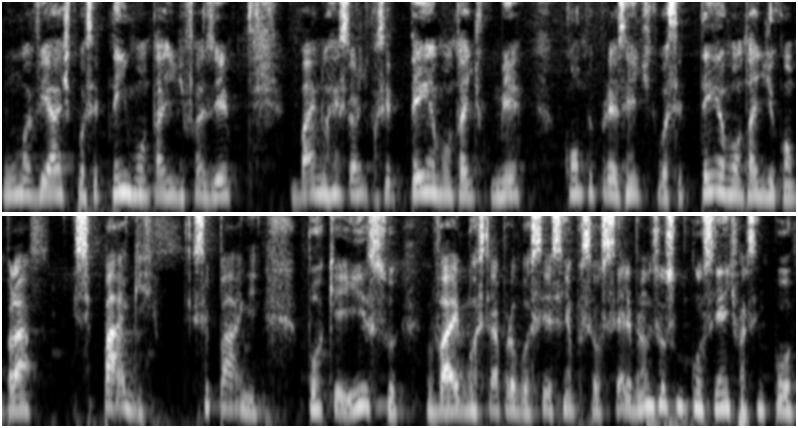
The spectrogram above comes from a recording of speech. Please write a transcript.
uma viagem que você tem vontade de fazer, vai no restaurante que você tenha vontade de comer, compre presente que você tenha vontade de comprar e se pague se pague, porque isso vai mostrar para você, assim, para o seu cérebro, não seu subconsciente, fala assim, pô,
